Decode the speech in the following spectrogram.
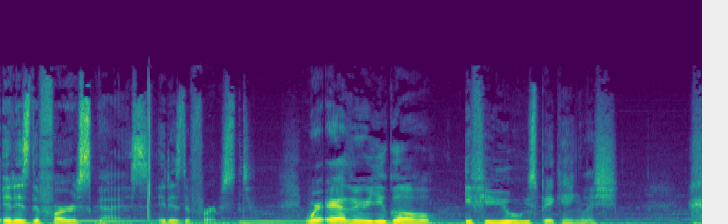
It is the first, guys. It is the first. Wherever you go, if you speak English,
